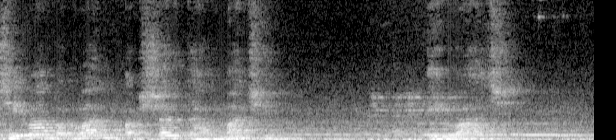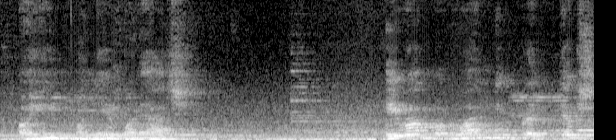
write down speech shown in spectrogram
જેવા ભગવાન અક્ષરધામમાં છે, એવા જ અહીં મને મળ્યા છે. એવા ભગવાનની પ્રત્યક્ષ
